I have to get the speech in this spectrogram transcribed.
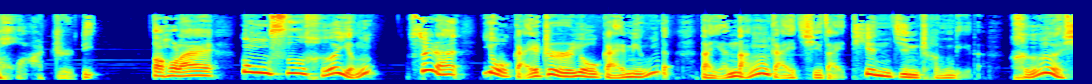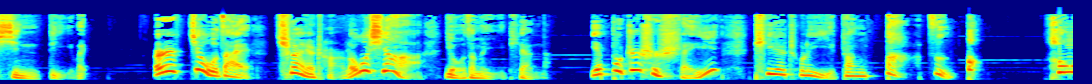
华之地，到后来公私合营，虽然又改制又改名的，但也难改其在天津城里的核心地位。而就在劝业场楼下，有这么一天呢，也不知是谁贴出了一张大字报，红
